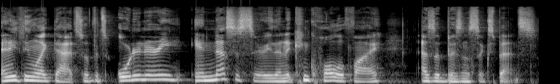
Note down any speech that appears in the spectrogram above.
anything like that. So if it's ordinary and necessary, then it can qualify as a business expense.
